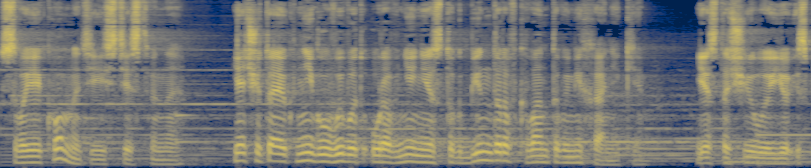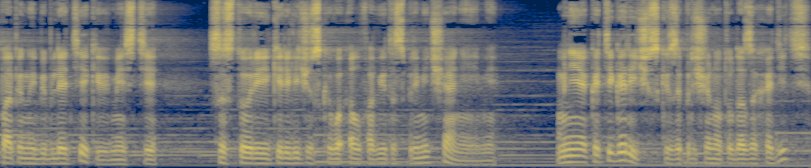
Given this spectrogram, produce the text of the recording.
«В своей комнате, естественно. Я читаю книгу «Вывод уравнения Стокбиндера в квантовой механике». Я стащил ее из папиной библиотеки вместе с историей кириллического алфавита с примечаниями. Мне категорически запрещено туда заходить,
